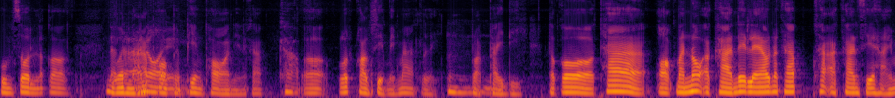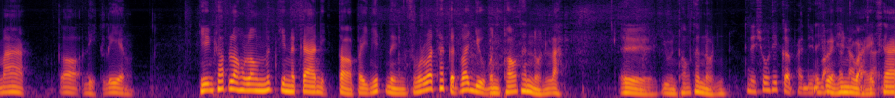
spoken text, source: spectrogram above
หุ้มส้นแล้วก็หรือว่าหนาหนาๆหน่อยพอเพียงพอเนี่ยนะครับครับก็ลดความเสี่ยงไปมากเลยอืมปลอดภัยดี แล้วก็ถ้าออกมานอกอาคารได้แล้วนะครับ ถ้าอาคารเสียหายมากก็หลีกเลี่ยง ยินครับลองลองนึกจินตนาการอีกต่อไปนิดหนึ่งสมมติว่าถ้าเกิดว่าอยู่บนท้องถนนล่ะเอออยู่บนท้องถนน ในช่วงที่เกิดแผ่นดินในไหวแผ่นดินไหวะครับอาจารย์ใช่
